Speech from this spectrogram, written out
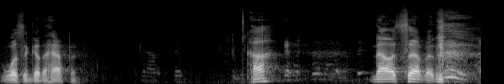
wasn't going to happen. Huh? Now it's seven.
